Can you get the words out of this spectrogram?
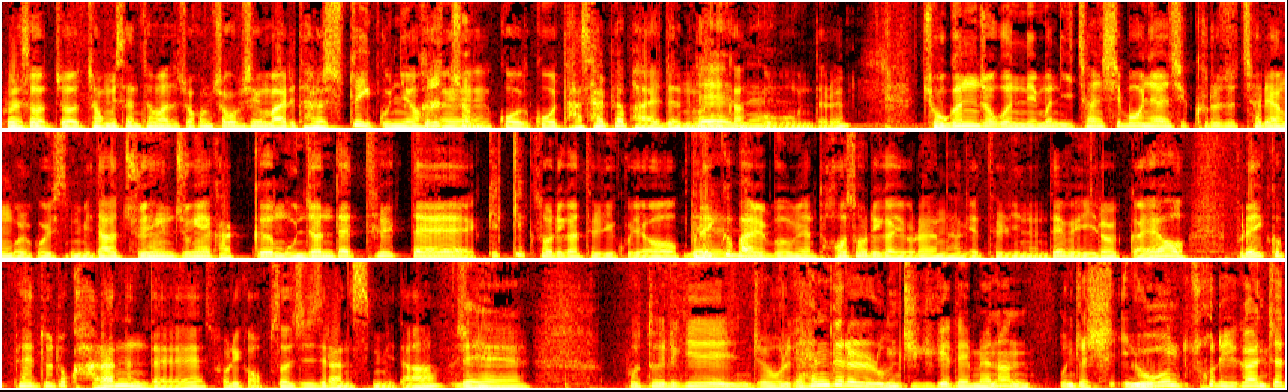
그래서 저 정비센터마다 조금 조금씩 말이 다를 수도 있군요. 그렇죠. 예, 그다 살펴봐야 되는 네, 거니까 네. 그 부분들을. 조근조근님은 2015년식 크루즈 차량 몰고 있습니다. 주행 중에 가끔 운전대 틀 때 끽끽 소리가 들리고요. 브레이크 네. 밟으면 더 소리가 요란하게 들리는데 왜 이럴까요? 브레이크 패드도 갈았는데 소리가 없어지질 않습니다. 네. 보통 이렇게 이제 우리가 핸들을 움직이게 되면은 이제 시- 요 소리가 이제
